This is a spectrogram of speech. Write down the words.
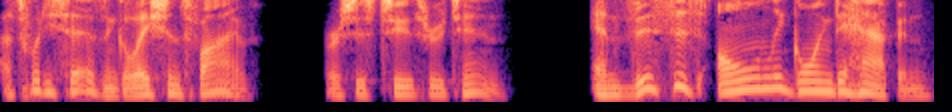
That's what he says in Galatians 5, verses 2 through 10. And this is only going to happen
